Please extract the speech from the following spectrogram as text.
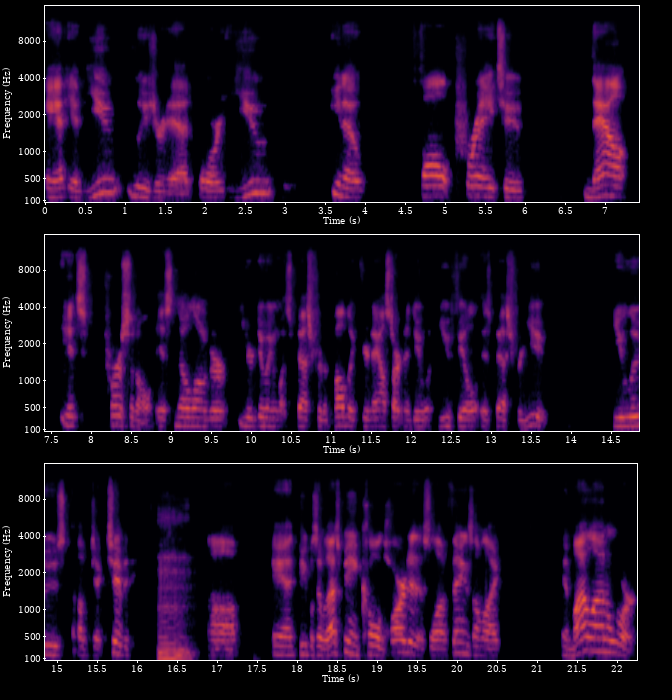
And if you lose your head or you, you know, fall prey to now it's personal, it's no longer you're doing what's best for the public. You're now starting to do what you feel is best for you. You lose objectivity. Mm. Uh, and people say, well, that's being cold hearted. It's a lot of things. I'm like, in my line of work,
